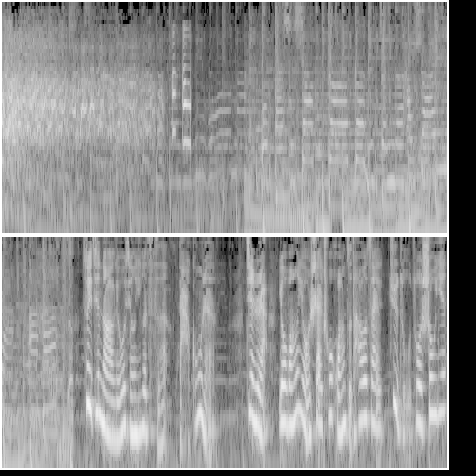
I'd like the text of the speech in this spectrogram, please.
最近呢，流行一个词“打工人”，近日啊，有网友晒出黄子韬在剧组做收音、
